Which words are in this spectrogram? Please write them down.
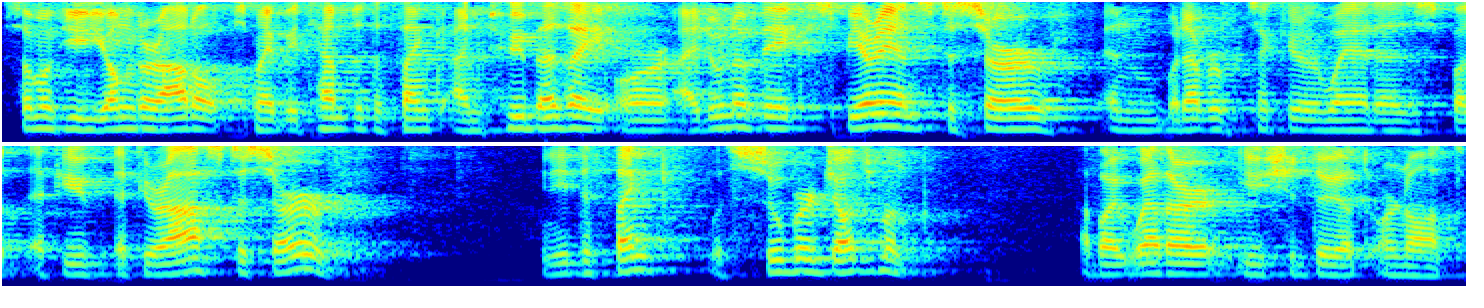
Some of you younger adults might be tempted to think, I'm too busy or I don't have the experience to serve in whatever particular way it is. But if, you if you're asked to serve, you need to think with sober judgment about whether you should do it or not.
